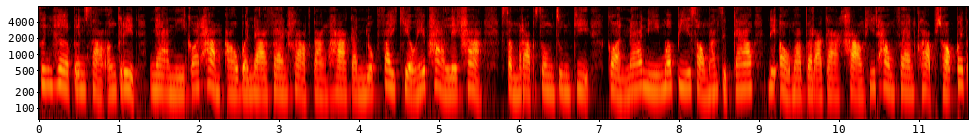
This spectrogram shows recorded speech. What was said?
ซึ่งเธอเป็นสาวอังกฤษ งานนี้ก็ทำเอาบรรดาแฟนคลับต่างพากันยกฟเขียวให้ผ่านเลยค่ะสำหรับทรงจุงกิก่อนหน้านี้เมื่อปี 2019 ได้ออกมาประกาศข่าวที่ทำแฟนคลับช็อกไปต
